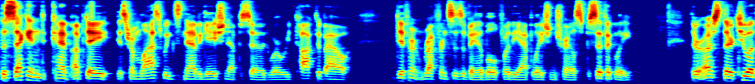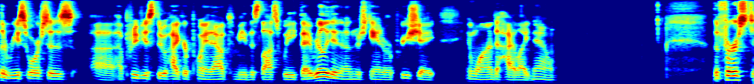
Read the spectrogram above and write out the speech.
The second kind of update is from last week's navigation episode, where we talked about different references available for the Appalachian Trail specifically. There are, there are two other resources uh, a previous through hiker pointed out to me this last week that I really didn't understand or appreciate and wanted to highlight now. The first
